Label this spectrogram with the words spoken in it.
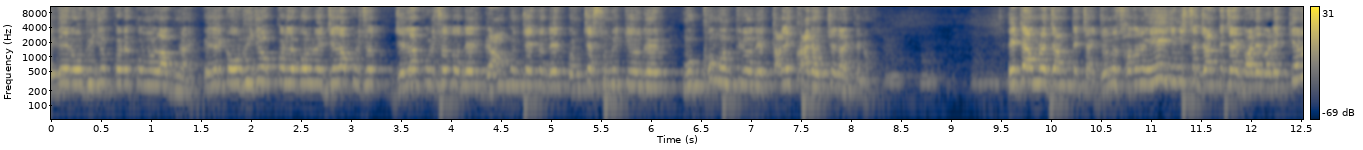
এদের অভিযোগ করে কোনো লাভ নাই। এদেরকে অভিযোগ করলে বলবে, জেলা পরিষদ জেলা পরিষদ ওদের, গ্রাম পঞ্চায়েত ওদের, পঞ্চায়েত সমিতি ওদের, মুখ্যমন্ত্রী ওদের, তাহলে কাজ হচ্ছে না কেন? এটা আমরা জানতে চাই। জনসাধারণ এই জিনিসটা জানতে চাই বারে বারে কেন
